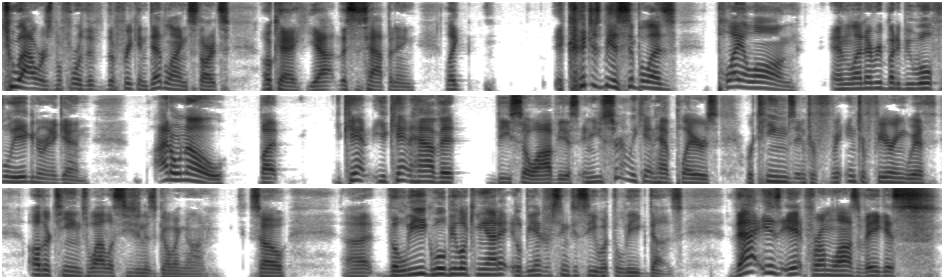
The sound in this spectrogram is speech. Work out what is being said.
two hours before the, the freaking deadline starts okay yeah this is happening. Like it could just be as simple as play along and let everybody be willfully ignorant again. I don't know but you can't you can't have it be so obvious and you certainly can't have players or teams interfe- interfering with other teams while the season is going on. So uh, the league will be looking at it. It'll be interesting to see what the league does. That is it from Las Vegas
